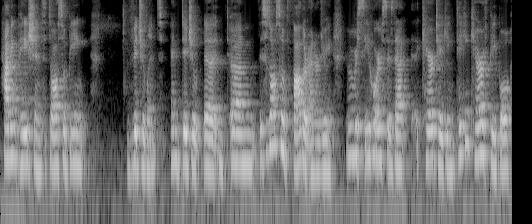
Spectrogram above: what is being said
having patience. It's also being vigilant and digital. Uh, um, this is also father energy. Remember, seahorse is that caretaking, taking care of people.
